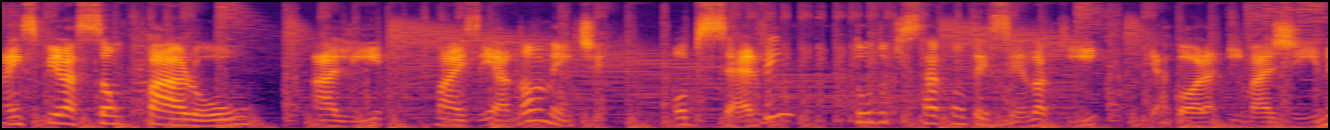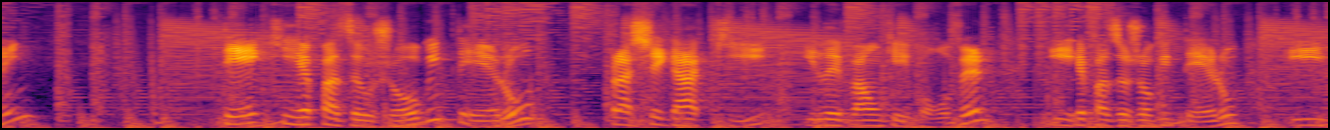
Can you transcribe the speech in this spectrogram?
a inspiração parou ali, mas, é, novamente, observem tudo que está acontecendo aqui, e agora imaginem ter que refazer o jogo inteiro para chegar aqui e levar um game over e refazer o jogo inteiro e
